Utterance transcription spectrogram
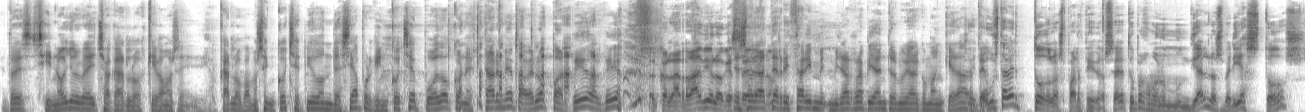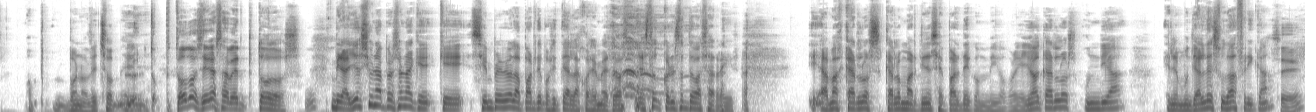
Entonces, si no, yo le hubiera dicho a Carlos que íbamos, en- digo, Carlos, vamos en coche, tío, donde sea, porque en coche puedo conectarme para ver los partidos, tío. Con la radio, lo que Eso sea. de ¿no? aterrizar y mi- mirar rápidamente el mundial cómo han quedado. O sea, y ¿Te tal. gusta ver todos los partidos, eh? Tú, por ejemplo, en un mundial, ¿los verías todos? Bueno, de hecho, eh, ¿Todos llegas a ver? todos. Mira, yo soy una persona que, que siempre veo la parte positiva de las cosas. Mira, vas- esto- con esto te vas a reír. Y además, Carlos, Carlos Martínez se parte conmigo, porque yo a Carlos un día, en el Mundial de Sudáfrica, Sí.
